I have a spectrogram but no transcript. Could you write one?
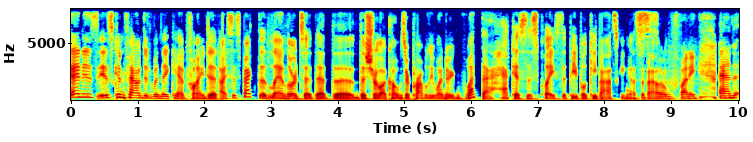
and is is confounded when they can't find it. I suspect the landlords at, at, the the Sherlock Holmes are probably wondering what the heck is this place that people keep asking us about. So funny. And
